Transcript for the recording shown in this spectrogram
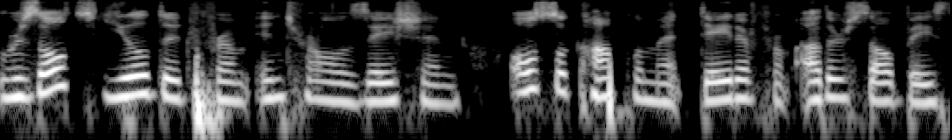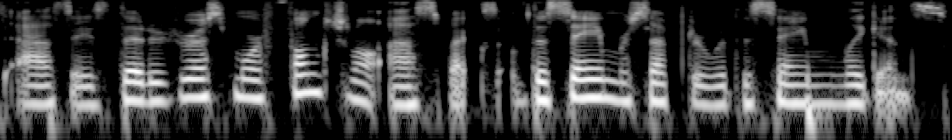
results yielded from internalization also complement data from other cell-based assays that address more functional aspects of the same receptor with the same ligands.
